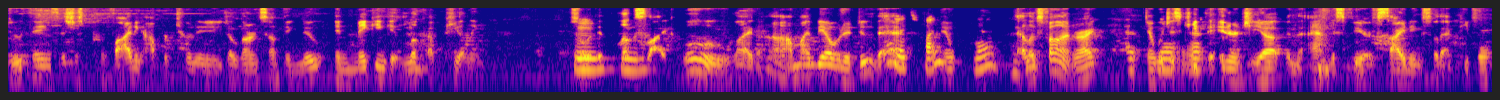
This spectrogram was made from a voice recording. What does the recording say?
do things, it's just providing opportunity to learn something new and making it look appealing. So mm-hmm. it looks like, ooh, like oh, I might be able to do that. That looks fun. Yeah. That looks fun, right? And we yeah, just keep yeah. the energy up and the atmosphere exciting so that people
